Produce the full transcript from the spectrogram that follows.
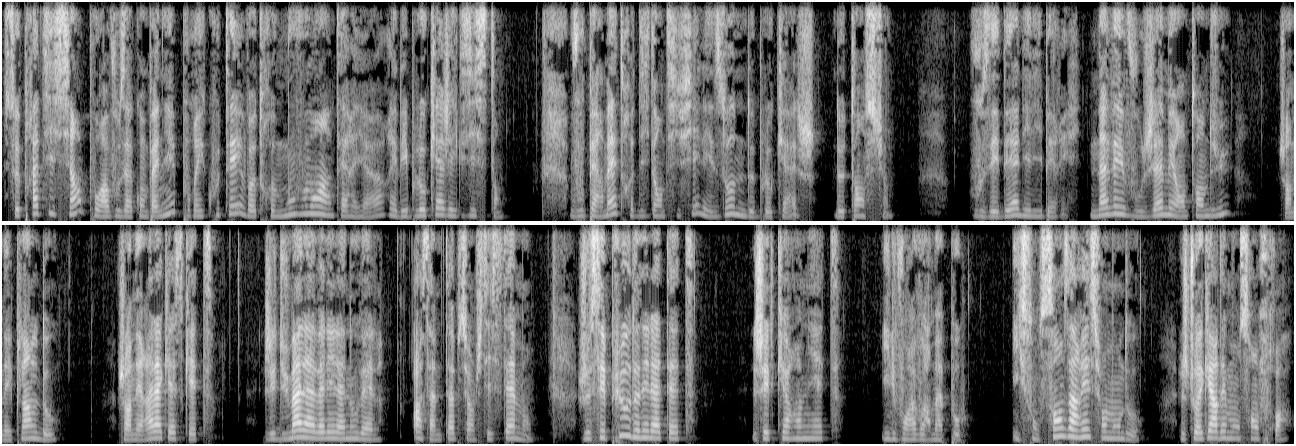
Ce praticien pourra vous accompagner pour écouter votre mouvement intérieur et les blocages existants vous permettre d'identifier les zones de blocage, de tension, vous aider à les libérer. N'avez-vous jamais entendu J'en ai plein le dos. J'en ai ras la casquette. J'ai du mal à avaler la nouvelle. Oh, ça me tape sur le système. Je sais plus où donner la tête. J'ai le cœur en miettes. Ils vont avoir ma peau. Ils sont sans arrêt sur mon dos. Je dois garder mon sang-froid.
